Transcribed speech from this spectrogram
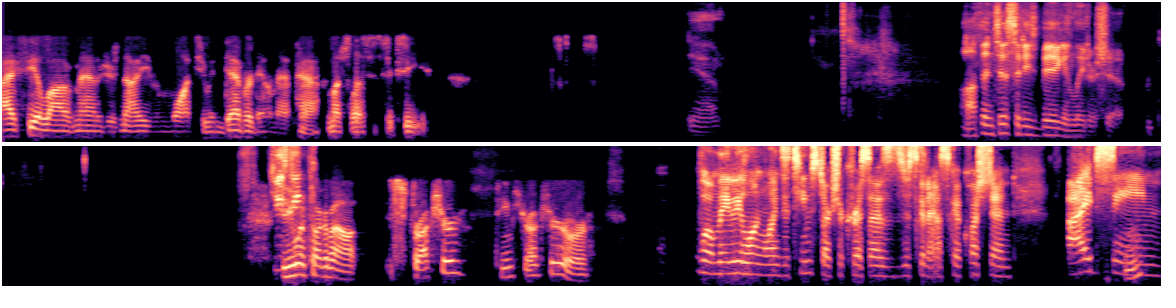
I see a lot of managers not even want to endeavor down that path, much less to succeed. yeah authenticity is big in leadership Do Do you you want to talk about structure, team structure, or well, maybe along the lines of team structure, Chris, I was just going to ask a question. I've hmm? seen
